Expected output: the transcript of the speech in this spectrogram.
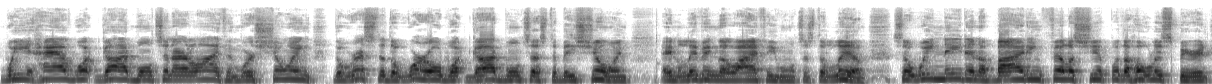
we have what God wants in our life, and we're showing the rest of the world what God wants us to be showing and living the life He wants us to live. So we need an abiding fellowship with the Holy Spirit,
